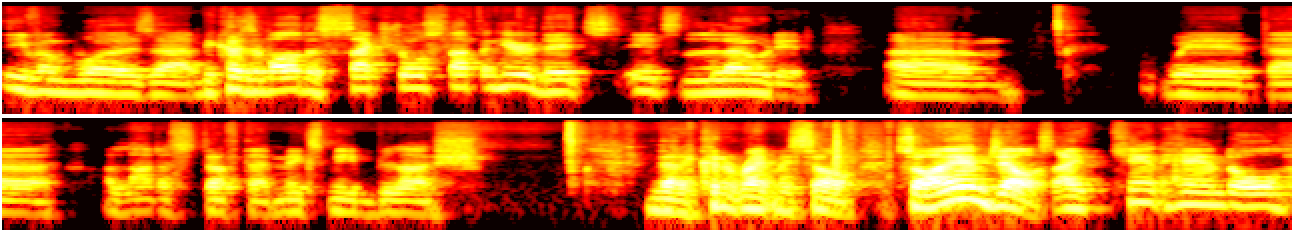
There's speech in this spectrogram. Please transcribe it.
even was uh, because of all the sexual stuff in here. That's it's loaded um, with uh, a lot of stuff that makes me blush that I couldn't write myself. So I am jealous. I can't handle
